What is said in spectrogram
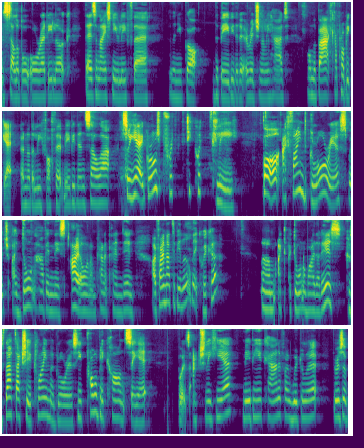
sellable already. Look, there's a nice new leaf there. And then you've got the baby that it originally had on the back. I'll probably get another leaf off it, maybe then sell that. So yeah, it grows pretty quickly. But I find Glorious, which I don't have in this aisle and I'm kind of penned in, I find that to be a little bit quicker. Um, I, I, don't know why that is, because that's actually a climber Glorious. You probably can't see it, but it's actually here. Maybe you can if I wiggle it. There is a,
